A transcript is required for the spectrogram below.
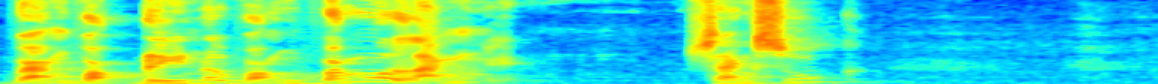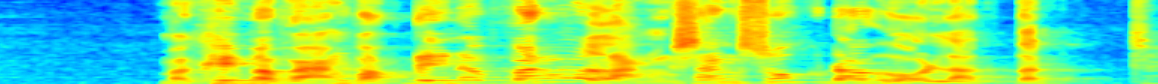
Vạn vật đi, nó vẫn vắng lặng, sáng suốt. Mà khi mà vạn vật đi, nó vắng lặng, sáng suốt, đó gọi là tịch.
